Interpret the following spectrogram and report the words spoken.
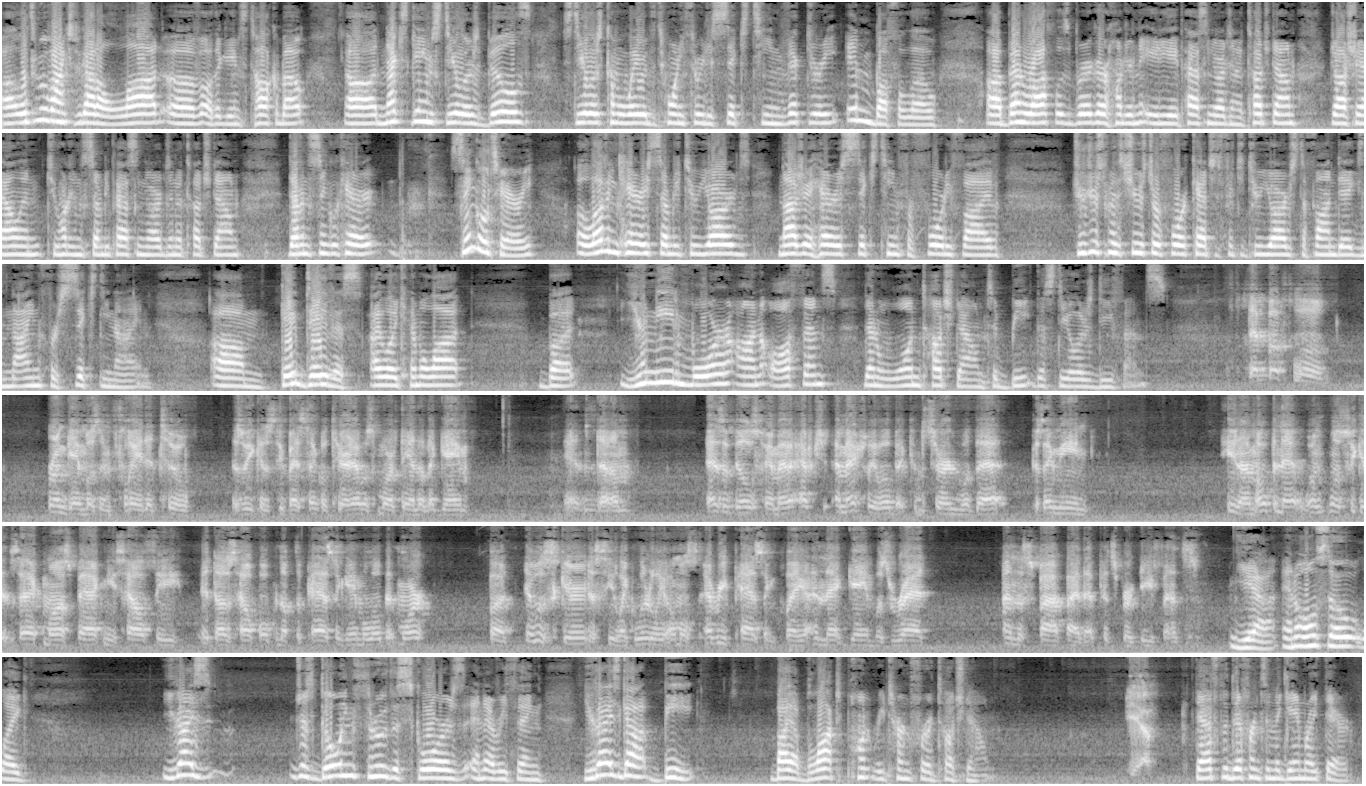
Uh, let's move on because we got a lot of other games to talk about. Uh, next game, Steelers Bills. Steelers come away with a 23 to 16 victory in Buffalo. Uh, ben Roethlisberger, 188 passing yards and a touchdown. Josh Allen, 270 passing yards and a touchdown. Devin Singletary, Singletary 11 carries, 72 yards. Najee Harris, 16 for 45. Juju Smith Schuster, 4 catches, 52 yards. Stefon Diggs, 9 for 69. Um, Gabe Davis, I like him a lot, but you need more on offense than one touchdown to beat the Steelers' defense. That Buffalo run game was inflated too, as we can see by Singletary. That was more at the end of the game. And um, as a Bills fan, I'm actually, a little bit concerned with that because I mean, you know, I'm hoping that once we get Zach Moss back and he's healthy, it does help open up the passing game a little bit more. But it was scary to see like literally almost every passing play in that game was read on the spot by that Pittsburgh defense. Yeah, and also like you guys just going through the scores and everything, you guys got beat by a blocked punt return for a touchdown. Yeah. That's the difference in the game right there.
